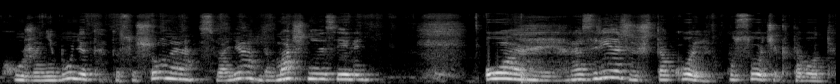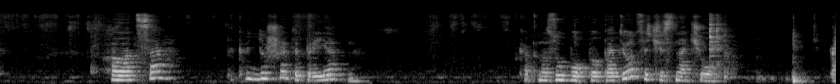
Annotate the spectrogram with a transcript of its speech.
Хуже не будет. Это сушеная, своя, домашняя зелень. Ой, разрежешь такой кусочек-то вот холодца, так ведь душе-то приятно. Как на зубок попадется чесночок. А,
